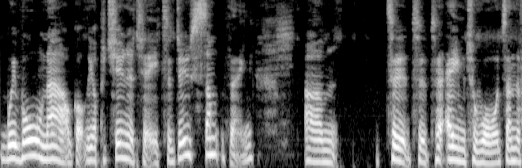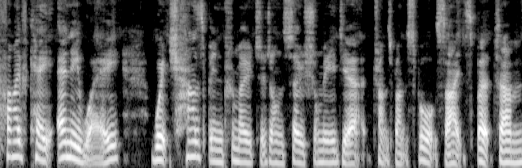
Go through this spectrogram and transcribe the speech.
we've all now got the opportunity to do something um, to, to, to aim towards. And the 5K anyway, which has been promoted on social media, transplant sports sites, but um,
